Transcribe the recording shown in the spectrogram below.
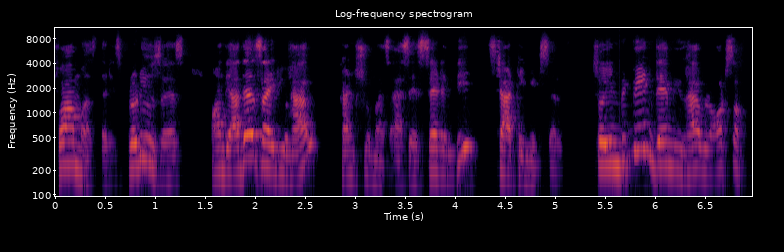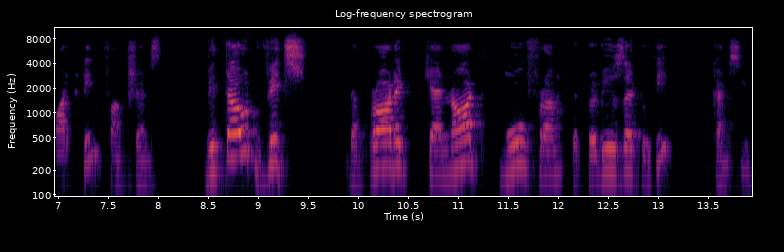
farmers, that is producers. On the other side, you have consumers, as I said in the starting itself. So in between them, you have lots of marketing functions without which the product cannot move from the producer to the consumer.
